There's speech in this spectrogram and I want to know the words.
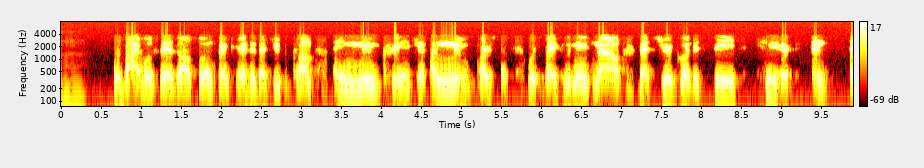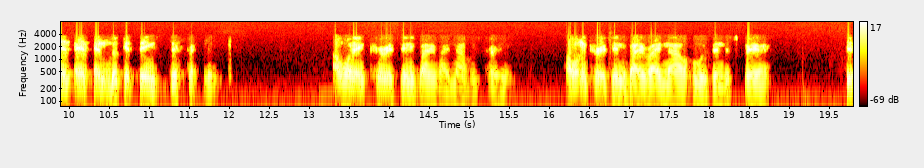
Mm. The Bible says also in 2 Corinthians that you become a new creature, a new person, which basically means now that you're going to see, hear, and, and, and, and look at things differently. I want to encourage anybody right now who's hurting. I want to encourage anybody right now who is in despair. Is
